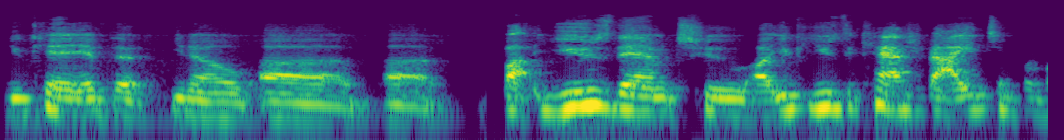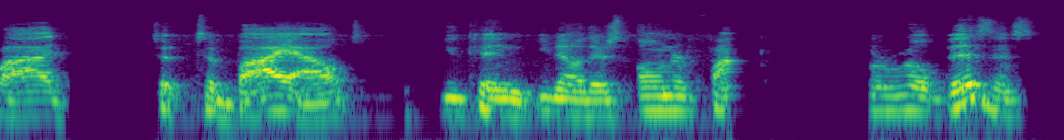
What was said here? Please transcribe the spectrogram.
you can if the you know uh, uh, use them to uh, you can use the cash value to provide to, to buy out. You can you know there's owner fund a real business.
